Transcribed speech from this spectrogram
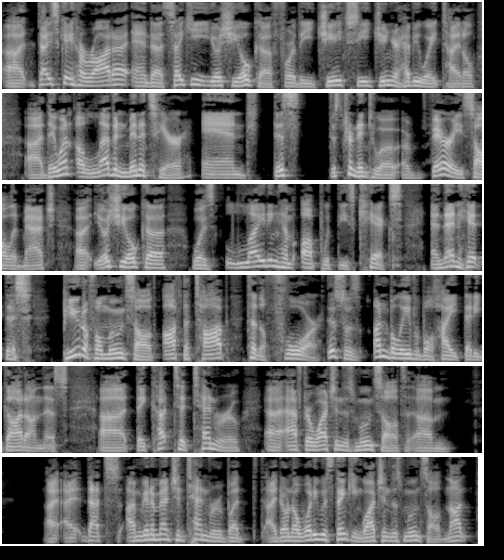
Uh, Daisuke Harada and uh, Seiki Yoshioka for the GHC Junior Heavyweight title. Uh, they went 11 minutes here, and this this turned into a, a very solid match. Uh, Yoshioka was lighting him up with these kicks, and then hit this beautiful moonsault off the top to the floor. This was unbelievable height that he got on this. Uh, they cut to Tenryu uh, after watching this moonsault. Um, I, I that's I'm going to mention Tenryu, but I don't know what he was thinking watching this moonsault. Not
